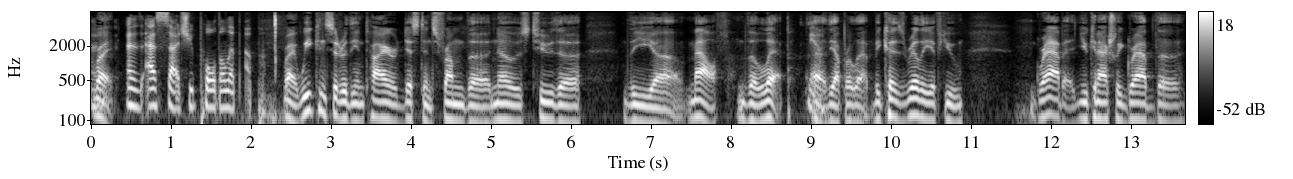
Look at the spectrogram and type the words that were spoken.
And, Right. And as such, you pull the lip up. Right. We consider the entire distance from the nose to the the uh, mouth, the lip, Yeah. uh, the upper lip, because really, if you grab it, you can actually grab the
